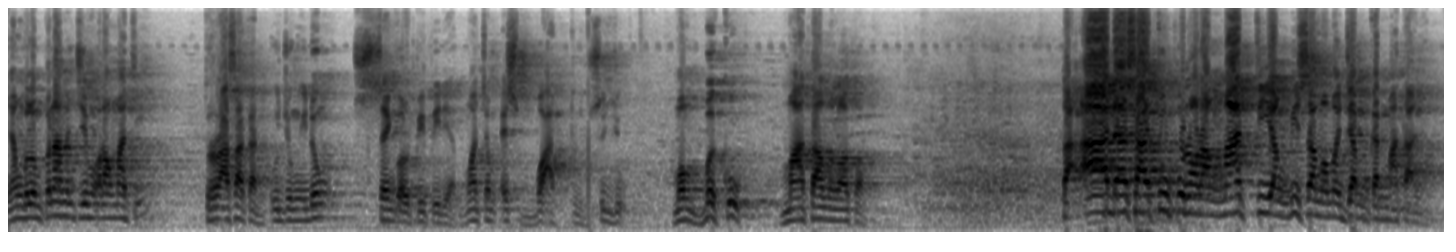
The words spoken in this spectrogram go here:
yang belum pernah mencium orang mati terasakan ujung hidung senggol pipi dia. Macam es batu sejuk. Membeku mata melotot. Tak ada satupun orang mati yang bisa memejamkan matanya.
